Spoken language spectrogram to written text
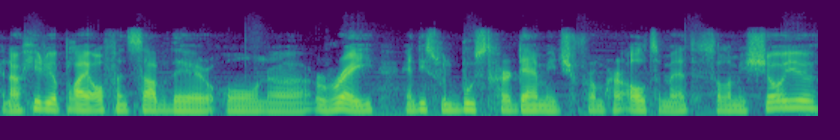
And now here you apply offense up there on uh, Rey and this will boost her damage from her ultimate. So let me show you.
